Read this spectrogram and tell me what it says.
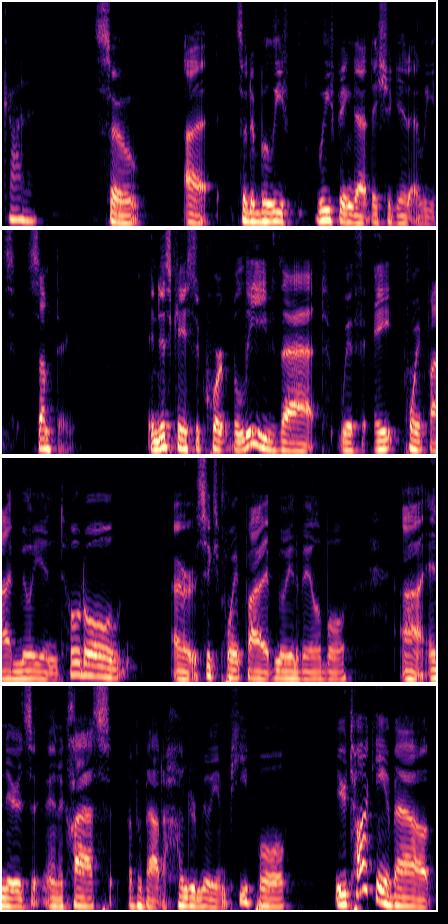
Got it. So, uh, so the belief belief being that they should get at least something. In this case, the court believed that with 8.5 million total or 6.5 million available, uh, and there's in a class of about 100 million people, you're talking about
